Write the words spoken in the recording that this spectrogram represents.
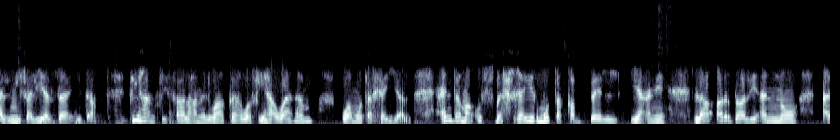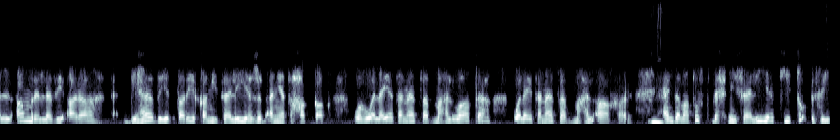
المثالية الزائدة. فيها انفصال عن الواقع وفيها وهم ومتخيل. عندما أصبح غير متقبل يعني لا أرضى لأنه الأمر الذي أراه بهذه الطريقة مثالية يجب أن يتحقق وهو لا يتناسب مع الواقع ولا يتناسب مع الآخر. نعم. عندما تصبح مثاليتي تؤذي.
